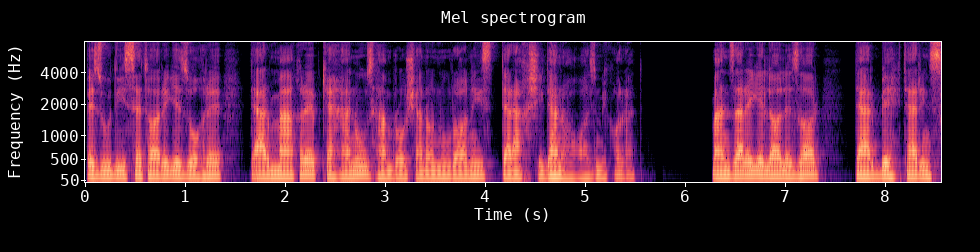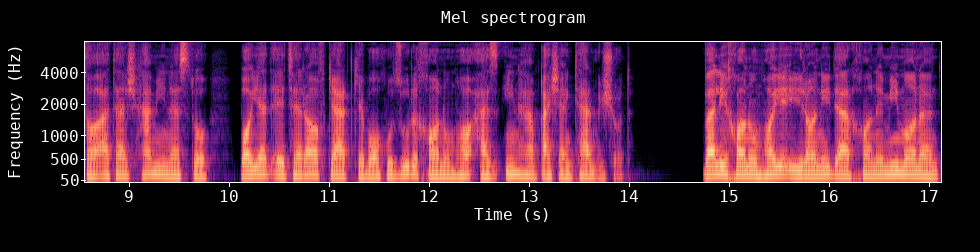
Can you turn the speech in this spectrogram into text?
به زودی ستاره زهره در مغرب که هنوز هم روشن و نورانی است درخشیدن آغاز می کند. منظره لالزار در بهترین ساعتش همین است و باید اعتراف کرد که با حضور خانم ها از این هم قشنگتر می شد. ولی خانم های ایرانی در خانه می مانند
